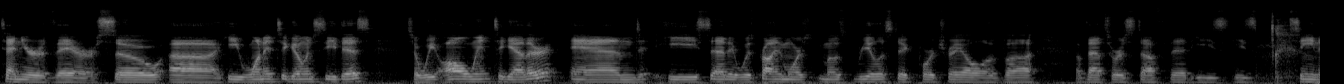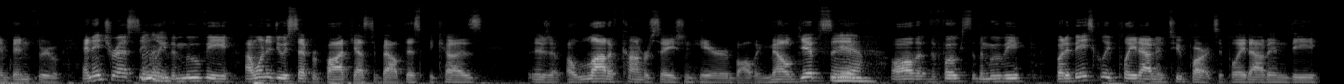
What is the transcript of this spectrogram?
tenure there. So uh, he wanted to go and see this. So we all went together, and he said it was probably the more, most realistic portrayal of uh, of that sort of stuff that he's he's seen and been through. And interestingly, Really? the movie I want to do a separate podcast about this because there's a, a lot of conversation here involving Mel Gibson, Yeah. all the, the folks of the movie. But it basically played out in two parts. It played out in the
